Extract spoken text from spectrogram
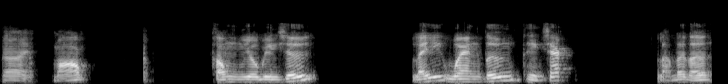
Rồi, một. Không vô biên xứ, lấy quan tướng thiền sắc, làm đối tượng.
